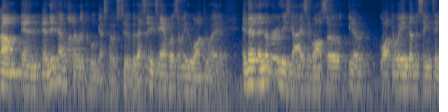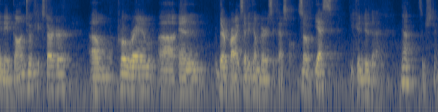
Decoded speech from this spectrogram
Um, and and they've had a lot of really cool guest hosts too. But that's an example of somebody who walked away. And then a number of these guys have also, you know, walked away and done the same thing. They've gone to a Kickstarter um, program, uh, and their products have become very successful. So yes, you can do that. Yeah, it's interesting.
